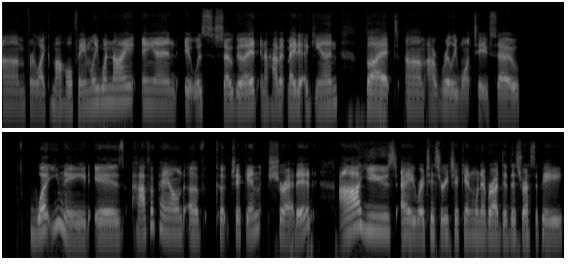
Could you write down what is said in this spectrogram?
um, for like my whole family one night, and it was so good. And I haven't made it again, but um, I really want to. So, what you need is half a pound of cooked chicken shredded. I used a rotisserie chicken whenever I did this recipe,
